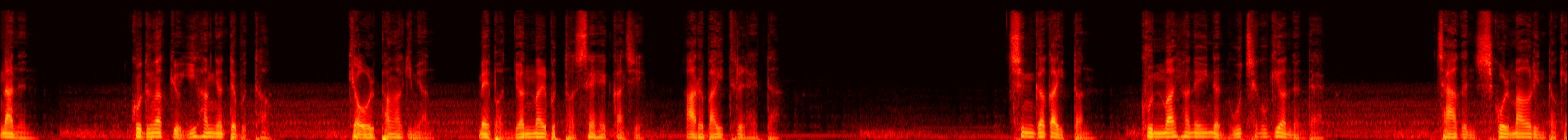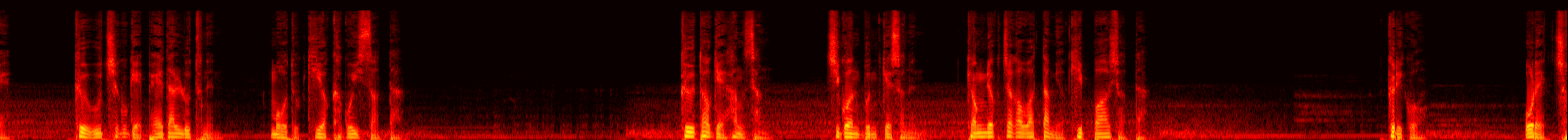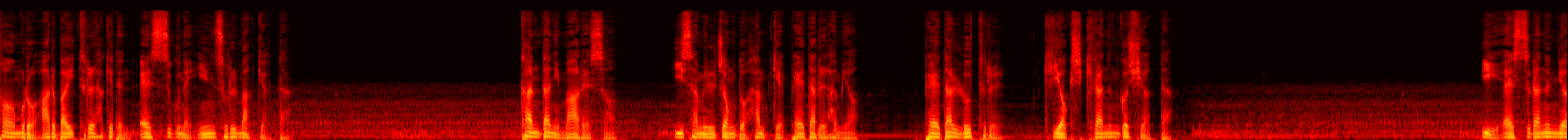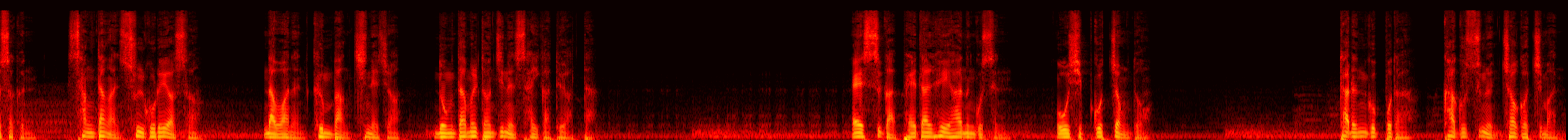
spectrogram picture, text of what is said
나는 고등학교 2학년 때부터 겨울 방학이면 매번 연말부터 새해까지 아르바이트를 했다. 친가가 있던 군마현에 있는 우체국이었는데 작은 시골 마을인 덕에 그 우체국의 배달 루트는 모두 기억하고 있었다. 그 덕에 항상 직원분께서는 경력자가 왔다며 기뻐하셨다. 그리고 올해 처음으로 아르바이트를 하게 된 S군의 인솔을 맡겼다. 간단히 말해서 2, 3일 정도 함께 배달을 하며 배달 루트를 기억시키라는 것이었다. 이 S라는 녀석은 상당한 술고래여서 나와는 금방 친해져 농담을 던지는 사이가 되었다. S가 배달해야 하는 곳은 50곳 정도. 다른 곳보다 가구 수는 적었지만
